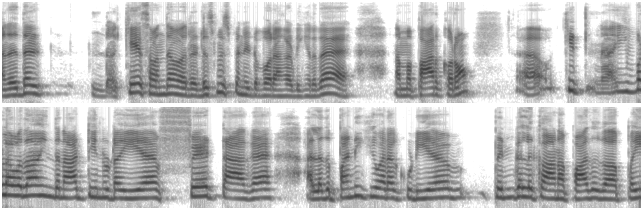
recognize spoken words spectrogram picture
அந்த இதை கேஸை வந்து அவர் டிஸ்மிஸ் பண்ணிட்டு போகிறாங்க அப்படிங்கிறத நம்ம பார்க்குறோம். கிட் இவ்வளவு தான் இந்த நாட்டினுடைய ஃபேட்டாக அல்லது பணிக்கு வரக்கூடிய பெண்களுக்கான பாதுகாப்பை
